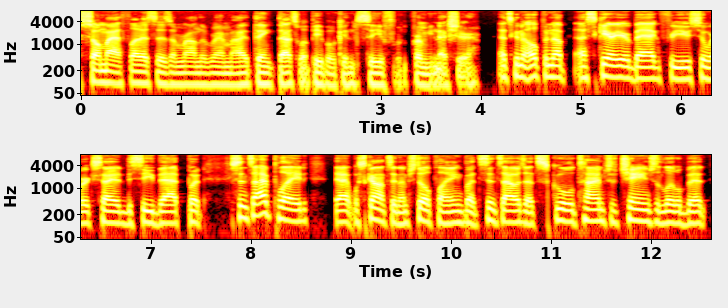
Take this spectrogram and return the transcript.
show my athleticism around the rim, I think that's what people can see from, from next year. That's going to open up a scarier bag for you. So we're excited to see that. But since I played at Wisconsin, I'm still playing, but since I was at school, times have changed a little bit.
